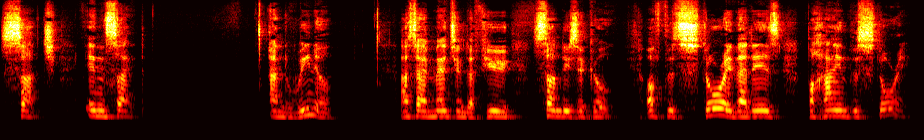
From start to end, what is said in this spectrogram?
such insight. And we know, as I mentioned a few Sundays ago, of the story that is behind the story.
